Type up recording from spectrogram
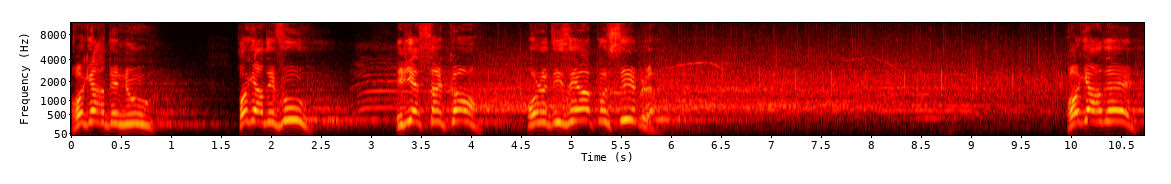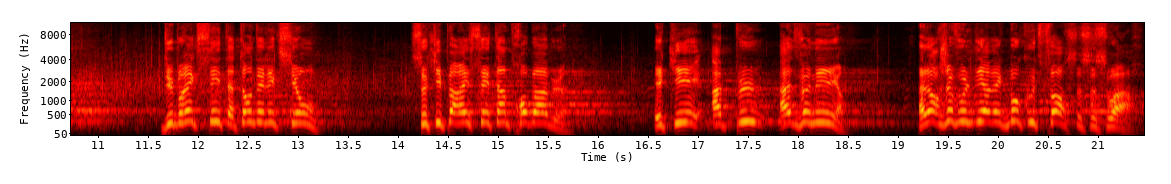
Regardez-nous, regardez-vous, il y a cinq ans, on le disait impossible. Regardez, du Brexit à tant d'élections, ce qui paraissait improbable et qui a pu advenir. Alors je vous le dis avec beaucoup de force ce soir,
